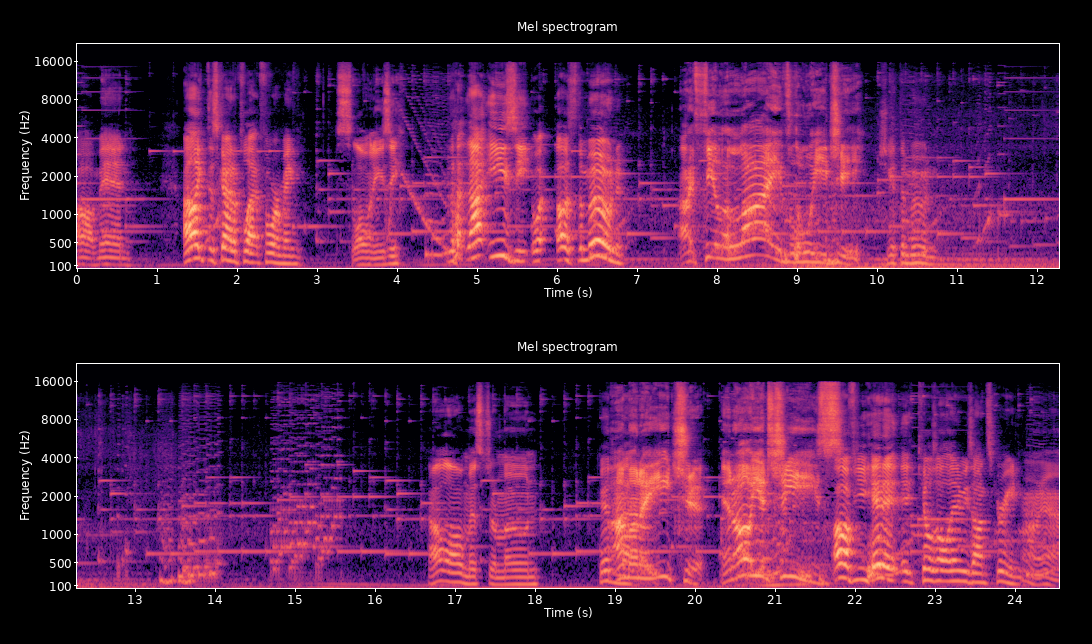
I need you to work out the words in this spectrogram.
Oh man, I like this kind of platforming. Slow and easy. Not easy. What? Oh, it's the moon. I feel alive, Luigi! Should get the moon. Hello, Mr. Moon. Good. I'm night. Gonna eat you, and all your cheese! Oh, if you hit it, it kills all enemies on screen. Oh, yeah.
